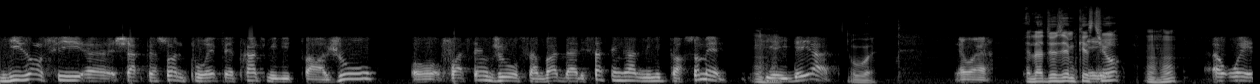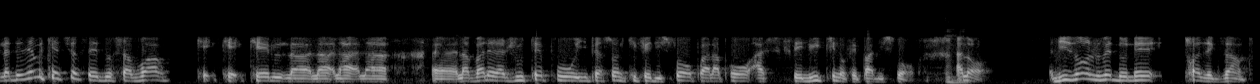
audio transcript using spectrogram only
disons, si euh, chaque personne pourrait faire 30 minutes par jour, fois 5 jours, ça va dans les 150 minutes par semaine, qui est mhm. idéal. Ouais. ouais. Et la deuxième question? Oui, la deuxième question, c'est de savoir quelle la, la, la, la valeur ajoutée pour une personne qui fait du sport par rapport à celui qui ne fait pas du sport. Mhm. Alors, disons, je vais donner trois exemples.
